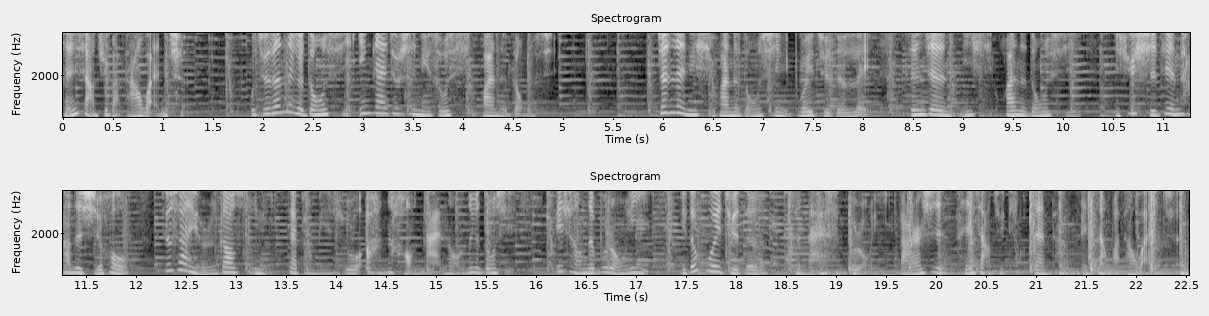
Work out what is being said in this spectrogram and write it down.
很想去把它完成。我觉得那个东西应该就是你所喜欢的东西。真正你喜欢的东西，你不会觉得累。真正你喜欢的东西，你去实践它的时候，就算有人告诉你在旁边说啊，那好难哦，那个东西非常的不容易，你都不会觉得很难很不容易，反而是很想去挑战它，很想把它完成。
